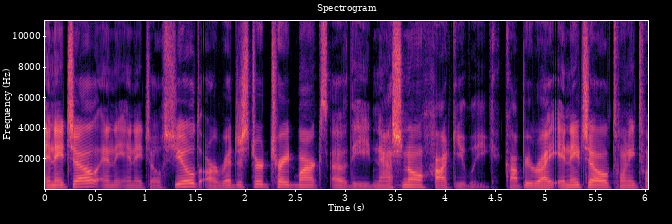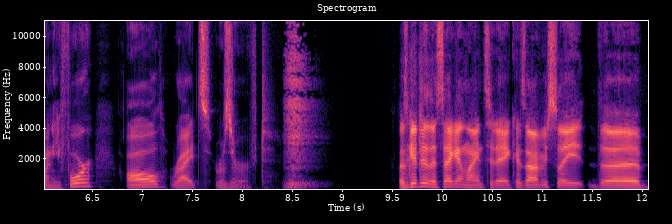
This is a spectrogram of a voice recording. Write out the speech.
NHL and the NHL Shield are registered trademarks of the National Hockey League. Copyright NHL 2024, all rights reserved. Let's get to the second line today because obviously the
